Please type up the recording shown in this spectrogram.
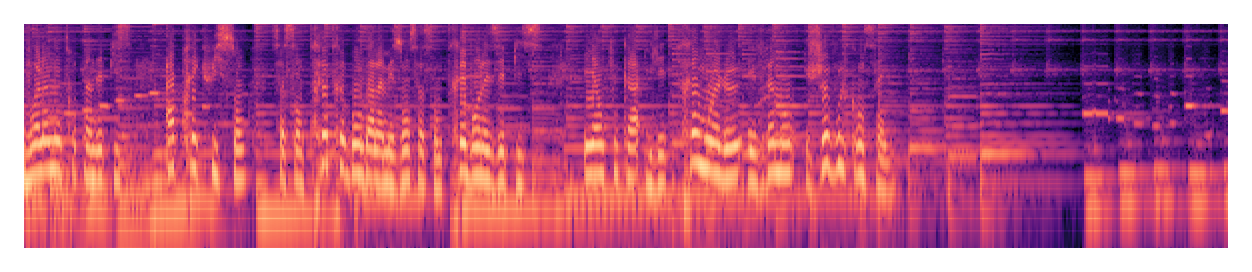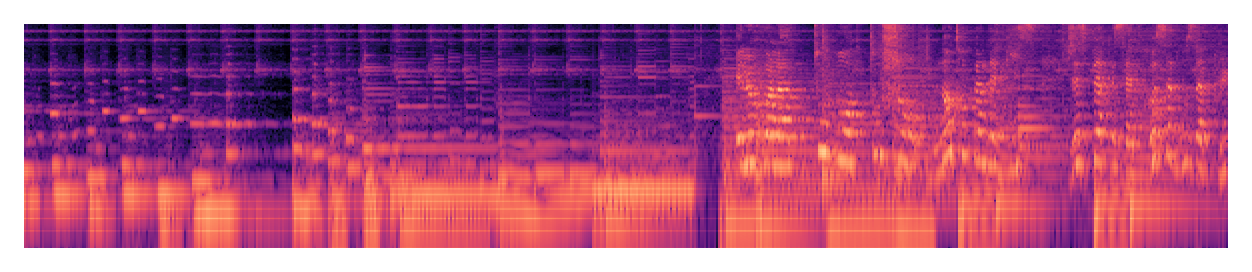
Voilà notre pain d'épices après cuisson. Ça sent très très bon dans la maison, ça sent très bon les épices. Et en tout cas, il est très moelleux et vraiment, je vous le conseille. Et le voilà tout beau, tout chaud, notre pain d'épices. J'espère que cette recette vous a plu.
